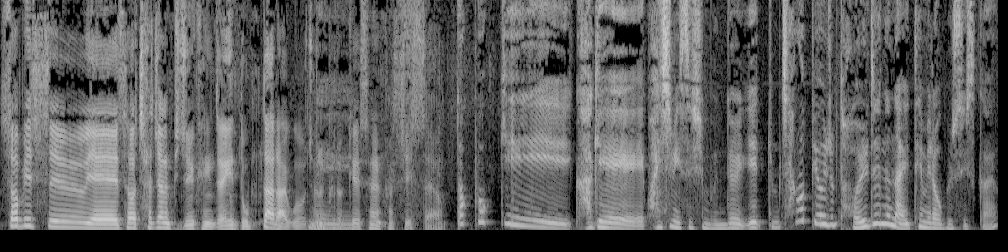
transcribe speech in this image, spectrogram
서비스에서 차지하는 비중이 굉장히 높다라고 저는 네. 그렇게 생각할 수 있어요. 떡볶이 가게에 관심 있으신 분들 이게 좀 창업 비용이 좀 덜 드는 아이템이라고 볼 수 있을까요?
